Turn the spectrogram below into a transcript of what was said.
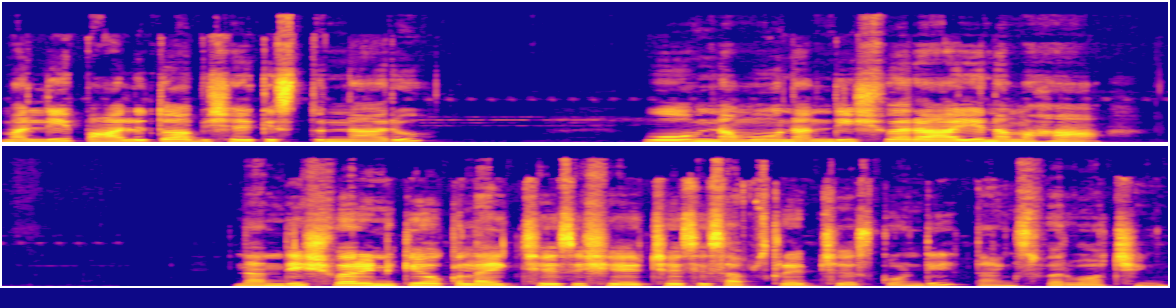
మళ్ళీ పాలుతో అభిషేకిస్తున్నారు. ఓం నమో నందీశ్వరాయ నమ. నందీశ్వరునికి ఒక లైక్ చేసి షేర్ చేసి సబ్స్క్రైబ్ చేసుకోండి. Thanks for watching.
